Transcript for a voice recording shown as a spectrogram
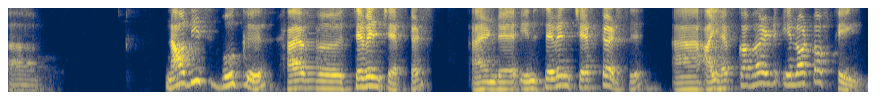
Uh, now, this book have uh, seven chapters, and uh, in seven chapters, I have covered a lot of things.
